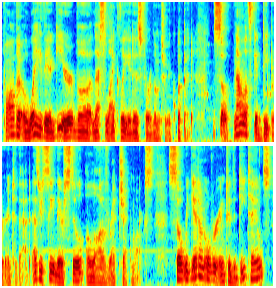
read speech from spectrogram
farther away their gear, the less likely it is for them to equip it. So now let's get deeper into that. As you see, there's still a lot of red check marks. So we get on over into the details,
